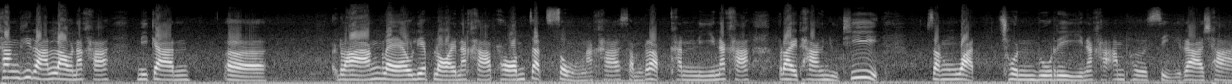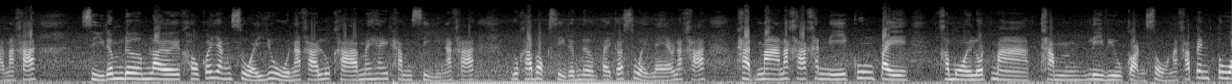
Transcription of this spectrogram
ช่างที่ร้านเรานะคะ มีการเอ่อล้างแล้วเรียบร้อยนะคะ พร้อมจัดส่งนะคะสำหรับคันนี้นะคะ ปลายทางอยู่ที่ จังหวัดชนบุรีนะคะอำเภอศรีราชานะคะ สีเดิมๆเลยเขาก็ยังสวยอยู่นะคะ ลูกค้าไม่ให้ทำสีนะคะ ลูกค้าบอกสีเดิมๆไปก็สวยแล้วนะคะ ถัดมานะคะคันนี้กุ้งไปขโมยรถมาทำรีวิวก่อนส่งนะคะ เป็นตัว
